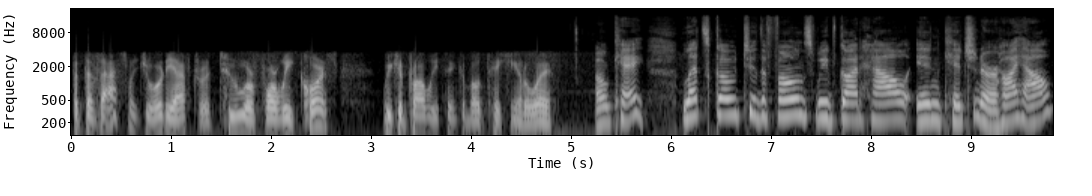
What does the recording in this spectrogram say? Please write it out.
But the vast majority, after a two or four week course, we could probably think about taking it away. Okay, let's go to the phones. We've got Hal in Kitchener. Hi, Hal.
